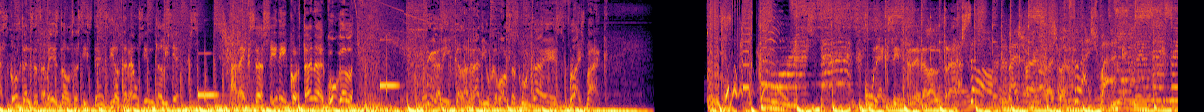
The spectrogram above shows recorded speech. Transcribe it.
Escolta'ns a través dels assistents i altaveus intel·ligents. Alexa, Siri, Cortana, Google Digue-li que la ràdio que vols escoltar és Flashback. Flashback. Un èxit rere l'altre. So, Flashback. Flashback. Flashback.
